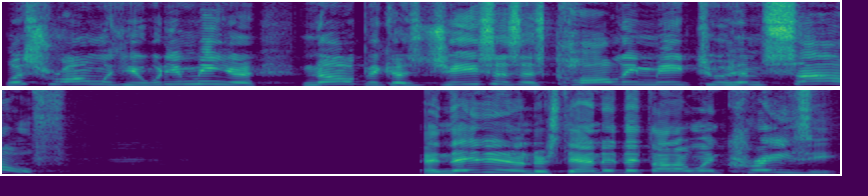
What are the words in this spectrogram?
What's wrong with you? What do you mean you're no? Because Jesus is calling me to Himself. And they didn't understand it. They thought I went crazy.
